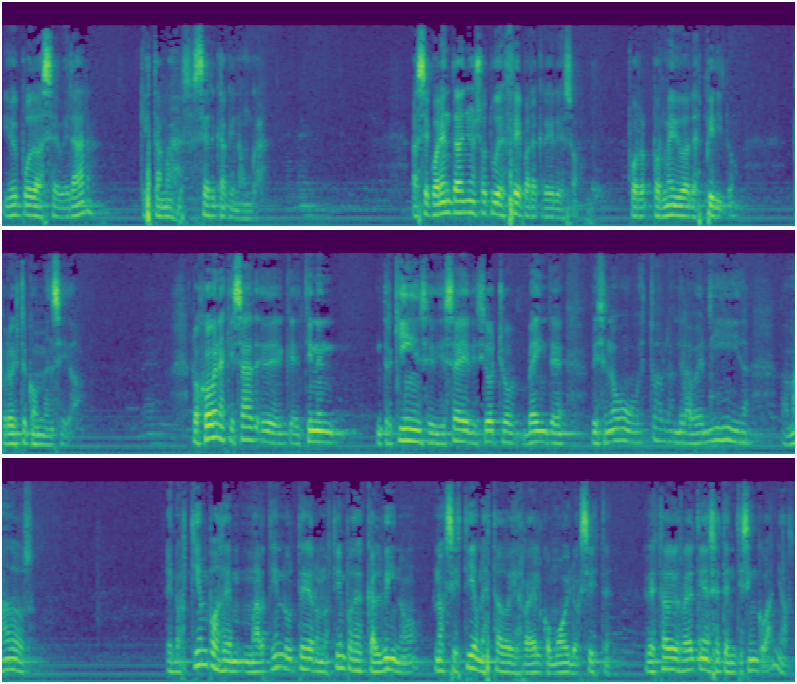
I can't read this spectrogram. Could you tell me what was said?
Y hoy puedo aseverar que está más cerca que nunca. Hace 40 años yo tuve fe para creer eso, por, por medio del Espíritu, pero hoy estoy convencido. Los jóvenes quizás eh, que tienen entre 15, 16, 18, 20, dicen, no, esto hablan de la venida. Amados, en los tiempos de Martín Lutero, en los tiempos de Calvino, no existía un Estado de Israel como hoy lo existe. El Estado de Israel tiene 75 años.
